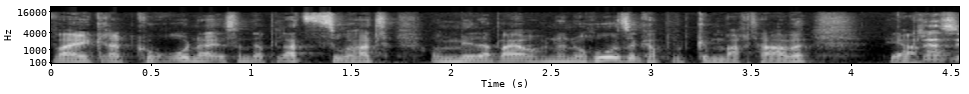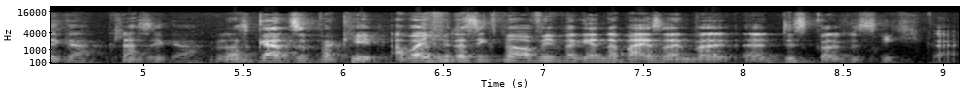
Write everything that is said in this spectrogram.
weil gerade Corona ist und der Platz zu hat und mir dabei auch eine Hose kaputt gemacht habe. Ja, Klassiker, Klassiker. Das ganze Paket. Aber ich würde das nächste Mal auf jeden Fall gerne dabei sein, weil äh, Disc Golf ist richtig geil.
